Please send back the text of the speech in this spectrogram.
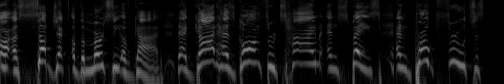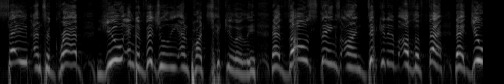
are a subject of the mercy of God, that God has gone through time and space and broke through to save and to grab you individually and particularly, that those things are indicative of the fact that you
